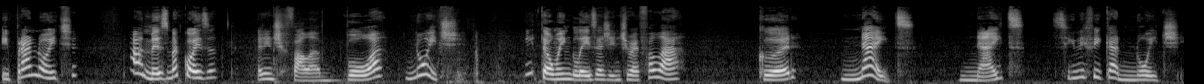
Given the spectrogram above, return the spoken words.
E para noite, a mesma coisa. A gente fala boa noite. Então, em inglês, a gente vai falar good night. Night significa noite.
